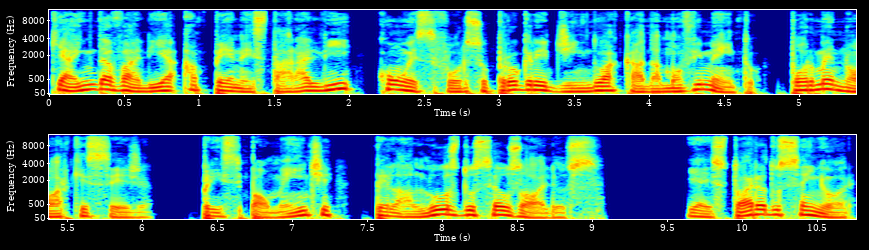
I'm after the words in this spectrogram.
que ainda valia a pena estar ali, com o esforço progredindo a cada movimento, por menor que seja, principalmente pela luz dos seus olhos. E a história do Senhor,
